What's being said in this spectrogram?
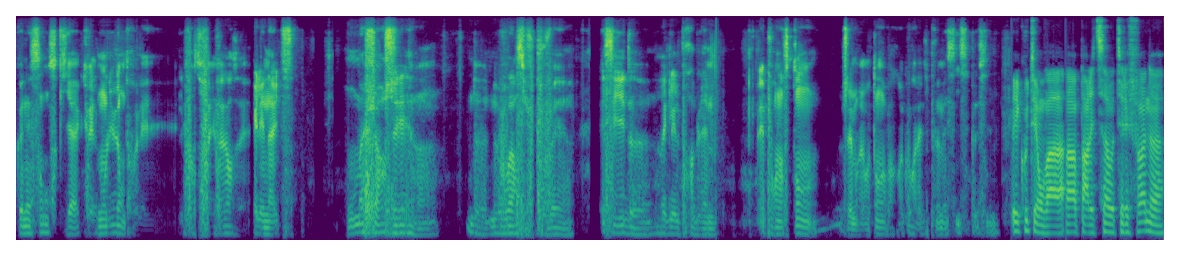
connaissance qui a actuellement lieu entre les, les 45ers et les Knights. On m'a chargé euh, de, voir si je pouvais euh, essayer de régler le problème. Et pour l'instant, j'aimerais autant avoir recours à la diplomatie si possible. Écoutez, on va pas parler de ça au téléphone.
